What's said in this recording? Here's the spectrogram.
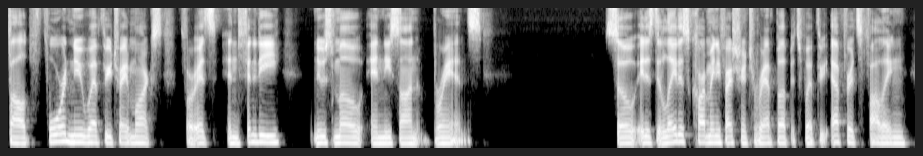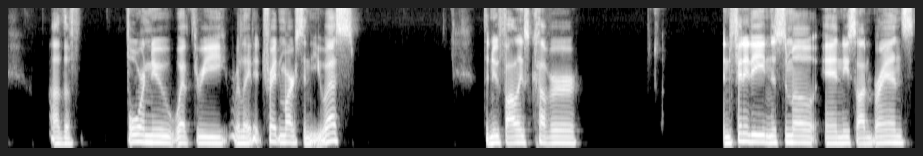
filed four new Web3 trademarks for its Infiniti Nismo, and Nissan brands. So it is the latest car manufacturer to ramp up its Web3 efforts following uh, the four new Web3 related trademarks in the US. The new filings cover Infiniti, Nismo, and Nissan brands,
